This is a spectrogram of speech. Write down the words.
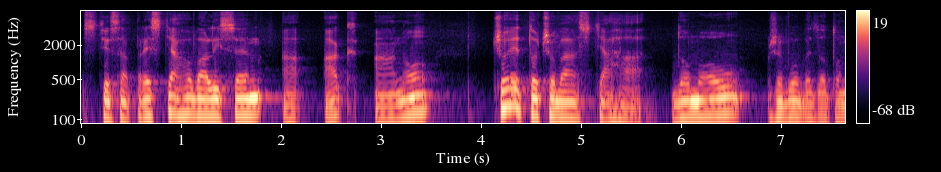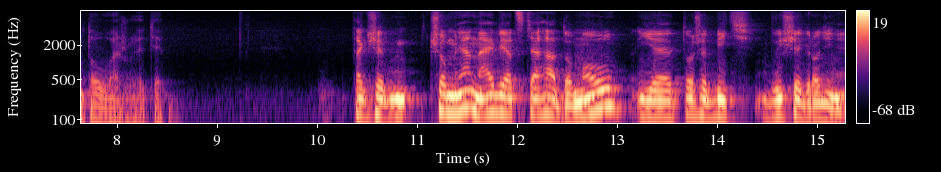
ste sa presťahovali sem a ak áno, čo je to, čo vás ťahá domov, že vôbec o tomto uvažujete? Takže čo mňa najviac ťahá domov, je to, že byť bližšie k rodine.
